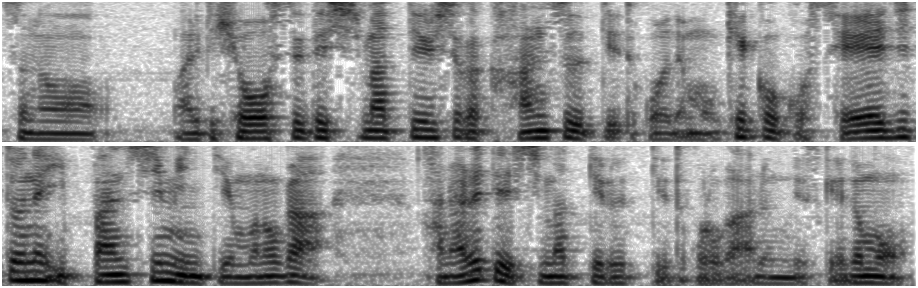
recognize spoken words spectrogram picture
その割と票を捨ててしまっている人が過半数っていうところでも結構こう政治とね一般市民っていうものが離れてしまってるっていうところがあるんですけれども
